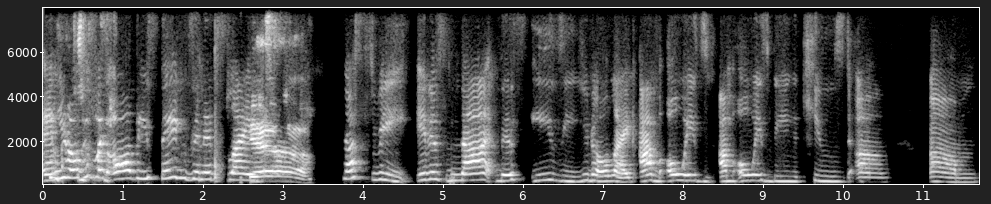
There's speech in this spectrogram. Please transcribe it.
and you know, just like all these things, and it's like, yeah, trust me, it is not this easy. You know, like I'm always, I'm always being accused of um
